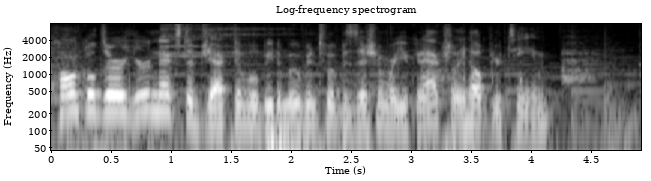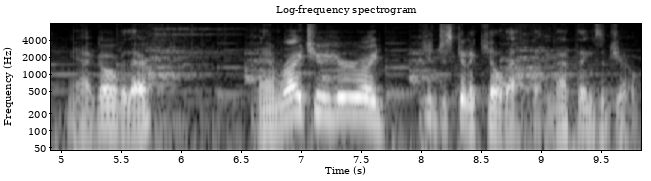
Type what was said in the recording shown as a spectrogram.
Conkeldurr, your next objective will be to move into a position where you can actually help your team. Yeah, go over there. And Raichu, you're uh, you're just gonna kill that thing. That thing's a joke.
